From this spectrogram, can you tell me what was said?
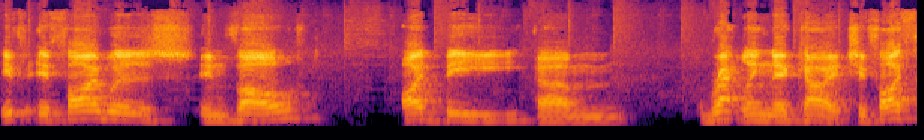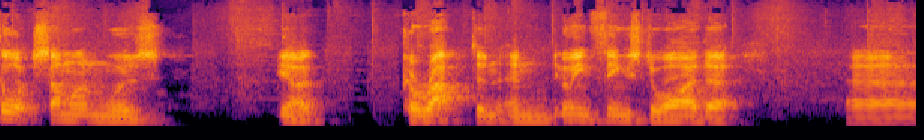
if if I was involved, I'd be um, rattling their cage. If I thought someone was, you know, corrupt and, and doing things to either, uh,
